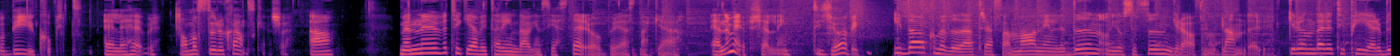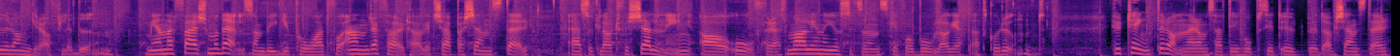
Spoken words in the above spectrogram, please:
Och det är ju coolt. Eller hur? Har man större chans kanske. Ja. Men nu tycker jag vi tar in dagens gäster och börjar snacka ännu mer försäljning. Det gör vi. Idag kommer vi att träffa Malin Ledin och Josefin Graf Nordlander, grundare till PR-byrån Graf Ledin. Med en affärsmodell som bygger på att få andra företag att köpa tjänster är såklart försäljning A och O för att Malin och Josefin ska få bolaget att gå runt. Hur tänkte de när de satte ihop sitt utbud av tjänster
